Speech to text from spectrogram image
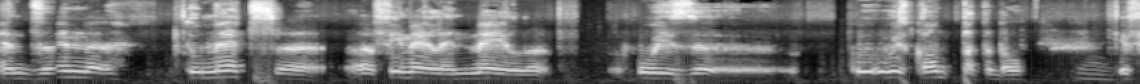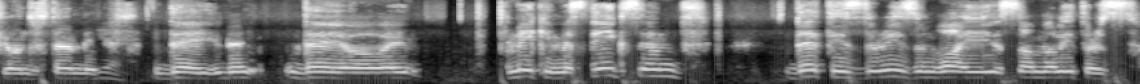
and then uh, to match uh, a female and male who is uh, who is compatible right. if you understand me they they they are making mistakes and that is the reason why some litters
